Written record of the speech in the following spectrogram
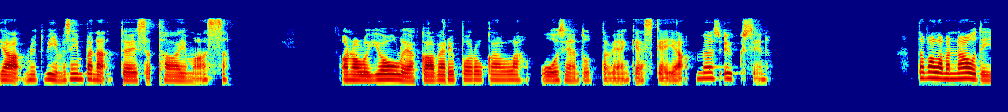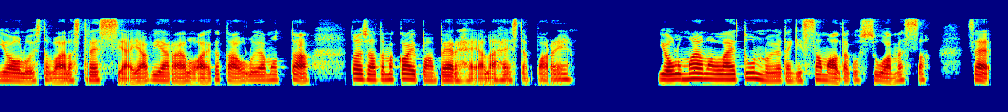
ja nyt viimeisimpänä töissä Taimaassa. On ollut jouluja kaveriporukalla, uusien tuttavien kesken ja myös yksin. Tavallaan mä nautin jouluista vailla stressiä ja vierailuaikatauluja, mutta toisaalta mä kaipaan perheen ja läheisten pariin. Joulumaailmalla ei tunnu jotenkin samalta kuin Suomessa. Se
